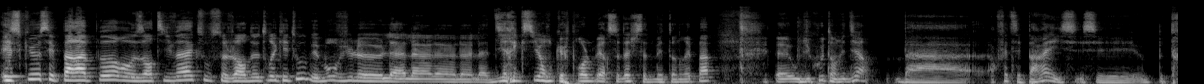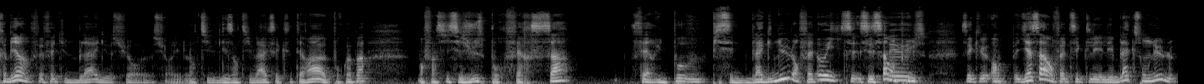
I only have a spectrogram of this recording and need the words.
est-ce que c'est par rapport aux antivax ou ce genre de truc et tout? Mais bon, vu le, la, la, la, la, la direction que prend le personnage, ça ne m'étonnerait pas. Ou du coup, t'as envie de dire, bah, en fait, c'est pareil. C'est très bien. Fait, faites une blague sur sur les, l'anti, les antivax, etc. Pourquoi pas Mais Enfin, si c'est juste pour faire ça, faire une pauvre, puis c'est une blague nulle en fait. Oui. C'est ça en oui. plus. C'est que il y a ça en fait, c'est que les, les blagues sont nulles.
